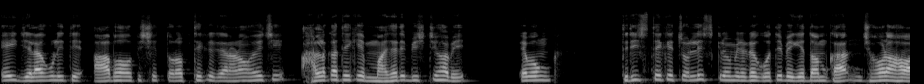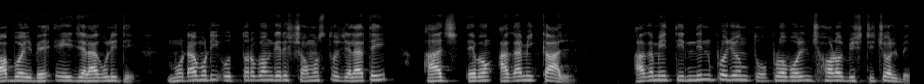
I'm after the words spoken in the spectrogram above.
এই জেলাগুলিতে আবহাওয়া অফিসের তরফ থেকে জানানো হয়েছে, হালকা থেকে মাঝারি বৃষ্টি হবে এবং তিরিশ থেকে চল্লিশ কিলোমিটারের গতিবেগে দমকা ঝড়া হাওয়া বইবে এই জেলাগুলিতে। মোটামুটি উত্তরবঙ্গের সমস্ত জেলাতেই আজ এবং আগামীকাল আগামী তিন দিন পর্যন্ত প্রবল ঝড় বৃষ্টি চলবে।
